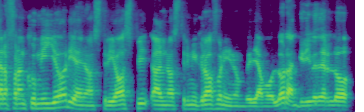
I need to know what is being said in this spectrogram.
era Franco Migliori ai nostri, ospiti, ai nostri microfoni, non vediamo l'ora anche di vederlo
